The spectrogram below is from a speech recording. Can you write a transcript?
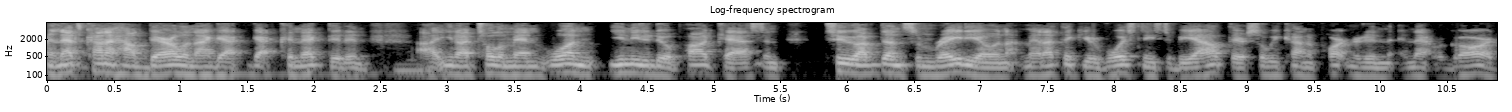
And that's kind of how Darrell and I got got connected. And uh, you know, I told him, man, one, you need to do a podcast, and two, I've done some radio, and man, I think your voice needs to be out there. So we kind of partnered in in that regard.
